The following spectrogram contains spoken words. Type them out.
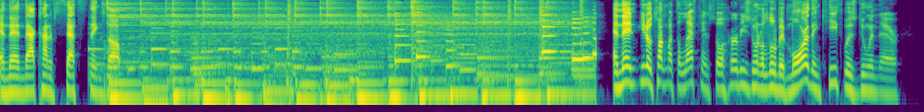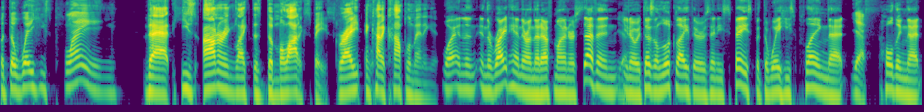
And then that kind of sets things up. And then, you know, talking about the left hand, so Herbie's doing a little bit more than Keith was doing there, but the way he's playing that, he's honoring like the, the melodic space, right? And kind of complementing it. Well, and then in the right hand there on that F minor seven, Yeah. you know, it doesn't look like there's any space, but the way he's playing that, Yes. holding that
